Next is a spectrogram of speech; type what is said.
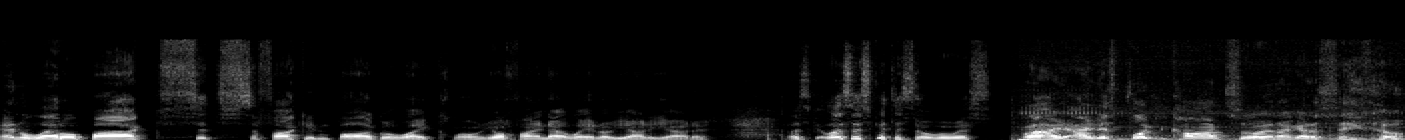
And Letterbox, it's a fucking boggle-like clone. You'll find out later, yada yada. Let's let's just get this over with. Well, I, I just plugged the console, and I gotta say though,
